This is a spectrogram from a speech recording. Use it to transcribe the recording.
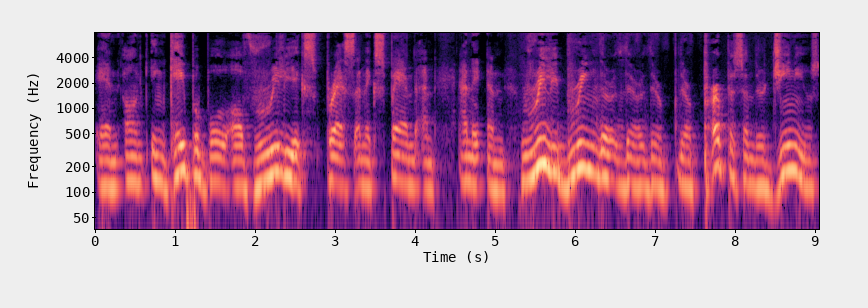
and un- incapable of really express and expand and and and really bring their their their their purpose and their genius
